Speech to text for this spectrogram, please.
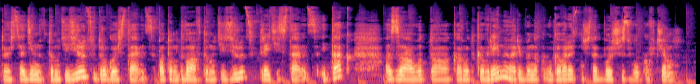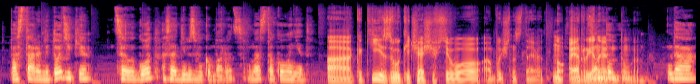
То есть один автоматизируется, другой ставится. Потом два автоматизируются, третий ставится. И так за вот а, короткое время ребенок выговаривать начинает больше звуков, чем по старой методике целый год с одним звуком бороться. У нас такого нет. А какие звуки чаще всего обычно ставят? Ну, R, я, Сам наверное, по- думаю. Да,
